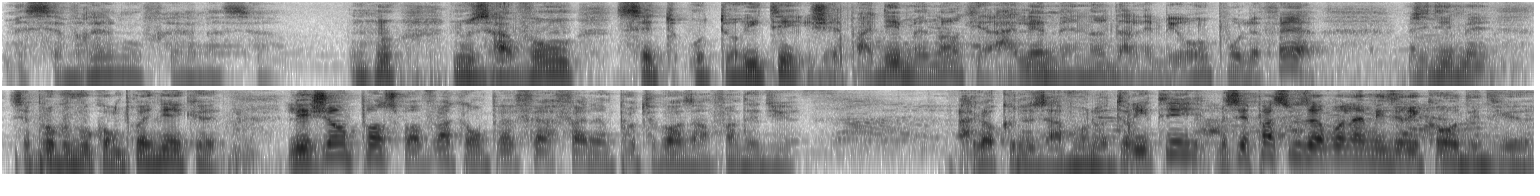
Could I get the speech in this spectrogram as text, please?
Mais c'est vrai, mon frère et ma soeur. Nous, avons cette autorité. Je n'ai pas dit maintenant qu'elle maintenant dans les bureaux pour le faire. J'ai dit, mais c'est pour que vous compreniez que les gens pensent parfois qu'on peut faire faire n'importe quoi aux enfants de Dieu. Alors que nous avons l'autorité. Mais c'est parce que nous avons la miséricorde de Dieu.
